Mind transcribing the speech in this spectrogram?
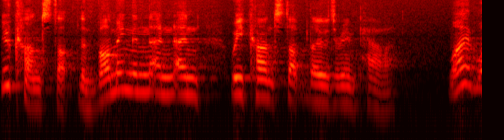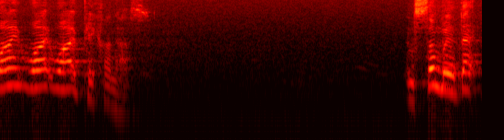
You can't stop them bombing, and, and, and we can't stop those who are in power. Why, why, why, why pick on us? And somewhere that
